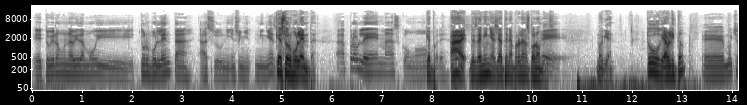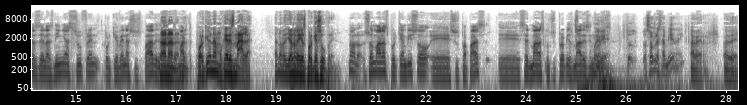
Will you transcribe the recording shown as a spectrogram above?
Eh, tuvieron una vida muy turbulenta a su, ni- en su ni- niñez. ¿Qué es turbulenta? Ah, problemas con ¿Qué- hombres. ah, desde niñas ya tenían problemas con hombres. Eh, Muy bien. ¿Tú, Diablito? Eh, muchas de las niñas sufren porque ven a sus padres. No, no, no. no. tomar- ¿Por qué una mujer es mala? Ah, no, me- yo no me digas por qué sufren. No, no, son malas porque han visto eh, sus papás eh, ser malas con sus propias madres. Muy bien. Los hombres también ahí. A ver, a ver.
